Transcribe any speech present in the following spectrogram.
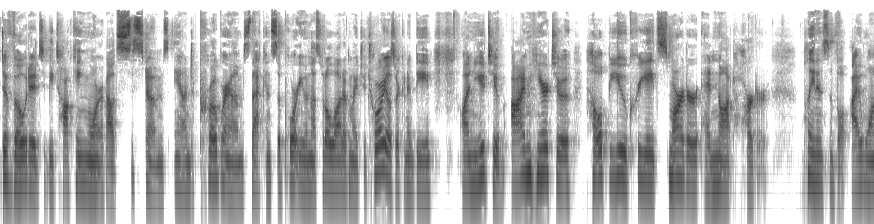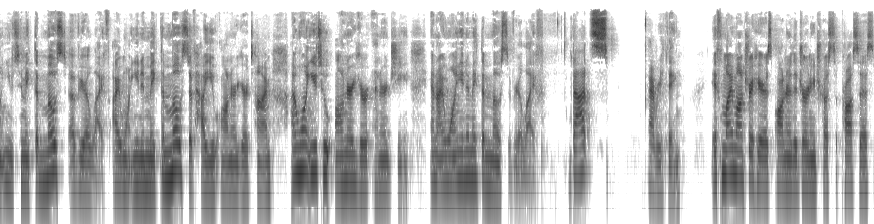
devoted to be talking more about systems and programs that can support you. And that's what a lot of my tutorials are going to be on YouTube. I'm here to help you create smarter and not harder plain and simple. I want you to make the most of your life. I want you to make the most of how you honor your time. I want you to honor your energy and I want you to make the most of your life. That's everything. If my mantra here is honor the journey, trust the process,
